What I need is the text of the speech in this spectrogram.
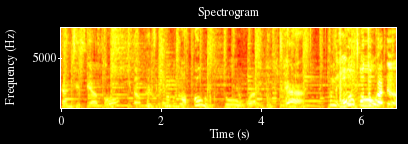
편지지하고 여기다가 편지 이거 대 너무 아까워서 못 이거 써. 뭐야? 이거 노트야. 근데 어, 이것도 포토카드.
